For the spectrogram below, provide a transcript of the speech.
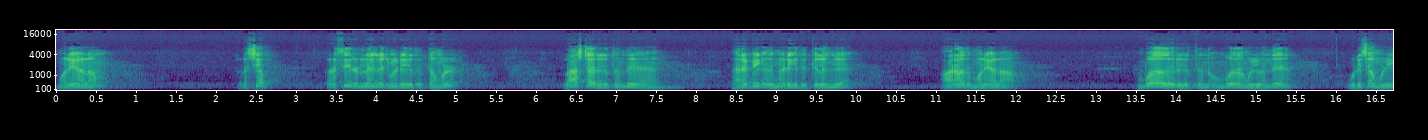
மலையாளம் கடைசியாக கடைசி ரெண்டு லாங்குவேஜ் முன்னாடி இருக்கிறது தமிழ். லாஸ்ட்டாக இருக்கிறது வந்து அரபிக் அதுக்கு முன்னாடி இருக்கிறது தெலுங்கு. ஆறாவது மலையாளம். ஒம்போதாவது இருக்கிறது வந்து ஒம்போதாவது மொழி வந்து ஒடிசா மொழி.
